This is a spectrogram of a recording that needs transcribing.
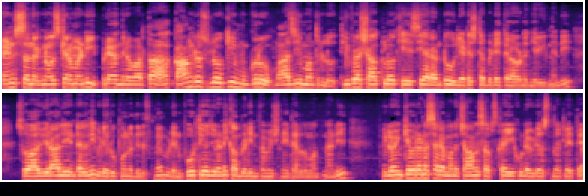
ఫ్రెండ్స్ అందరికి నమస్కారం అండి. ఇప్పుడే అందిన వార్త కాంగ్రెస్లోకి ముగ్గురు మాజీ మంత్రులు తీవ్ర షాక్లో కేసీఆర్ అంటూ లేటెస్ట్ అప్డేట్ అయితే రావడం జరిగిందండి. సో ఆ వివరాలు ఏంటనేది వీడియో రూపంలో తెలుస్తుంది వీడియోని పూర్తిగా చూడండి కంప్లీట్ ఇన్ఫర్మేషన్ అయితే అర్థమవుతుందండి. మీలో ఇంకెవరైనా సరే మన ఛానల్ సబ్స్క్రైబ్ చేయకుండా వీడియో వస్తున్నట్లయితే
